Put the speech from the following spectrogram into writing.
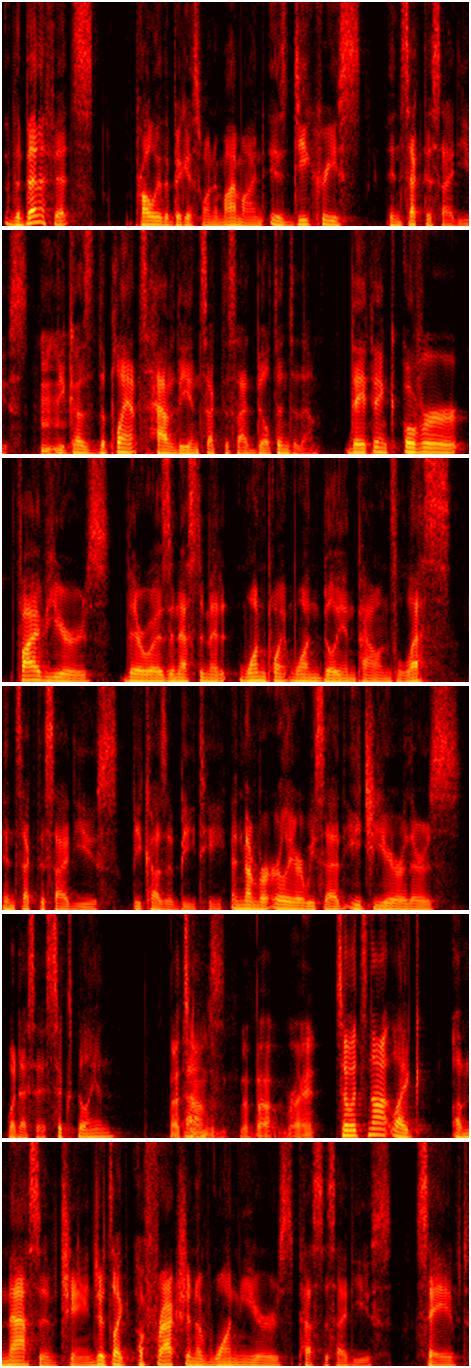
the benefits, probably the biggest one in my mind, is decrease insecticide use mm-hmm. because the plants have the insecticide built into them. They think over five years there was an estimated 1.1 billion pounds less insecticide use because of BT. And remember earlier we said each year there's what did I say, six billion That Pounds. sounds about right. so it's not like a massive change. It's like a fraction of one year's pesticide use saved.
